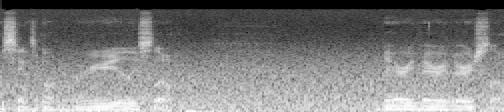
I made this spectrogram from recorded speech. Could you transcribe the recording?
This thing's going really slow. Very, very, very slow.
